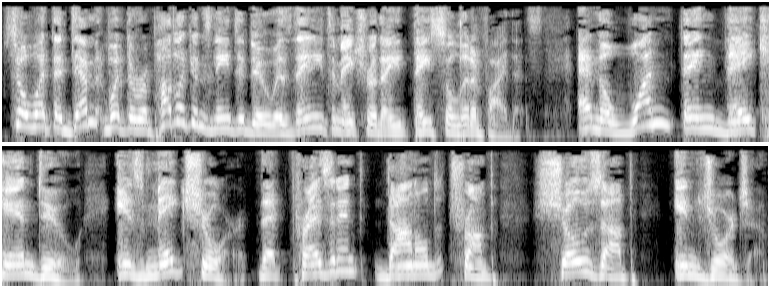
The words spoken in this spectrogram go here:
So what the Dem- what the Republicans need to do is they need to make sure they they solidify this. And the one thing they can do is make sure that President Donald Trump shows up in Georgia.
